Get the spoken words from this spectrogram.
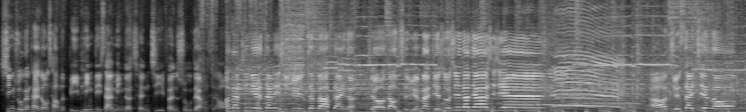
新竹跟台中场的比拼第三名的成绩分数这样子哈。那今天的战力喜剧争霸赛呢，就到此圆满结束，谢谢大家，谢谢。好，决赛见喽。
